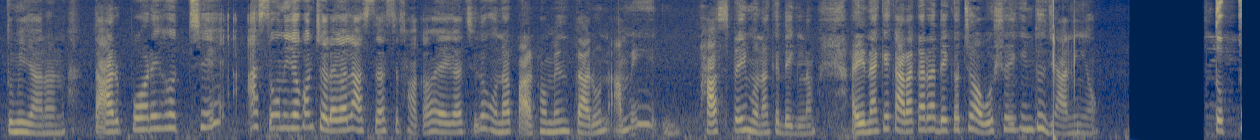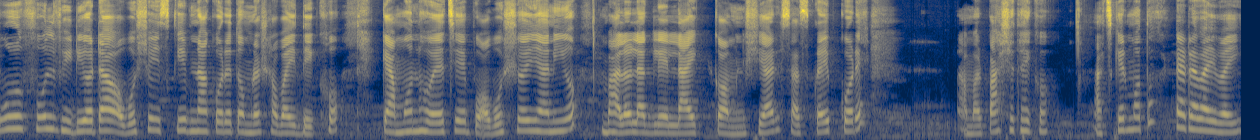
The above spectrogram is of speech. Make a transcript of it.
তুমি জানো না। তারপরে হচ্ছে, আস্তে উনি যখন চলে গেল, আস্তে আস্তে ফাঁকা হয়ে গেছিল, ওনার পারফরমেন্স দারুণ। আমি ফার্স্ট টাইম ওনাকে দেখলাম। আর এনাকে কারা কারা দেখেছ অবশ্যই কিন্তু জানিও। তো পুরো ফুল ভিডিওটা অবশ্যই স্কিপ না করে তোমরা সবাই দেখো। কেমন হয়েছে অবশ্যই জানিও। ভালো লাগলে লাইক, কমেন্ট, শেয়ার, সাবস্ক্রাইব করে আমার পাশে থেকো। আজকের মতো, টাটা, বাই বাই।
